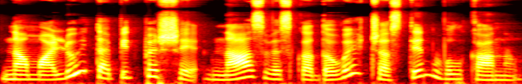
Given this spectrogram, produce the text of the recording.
Намалюй та підпиши назви складових частин вулкана.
